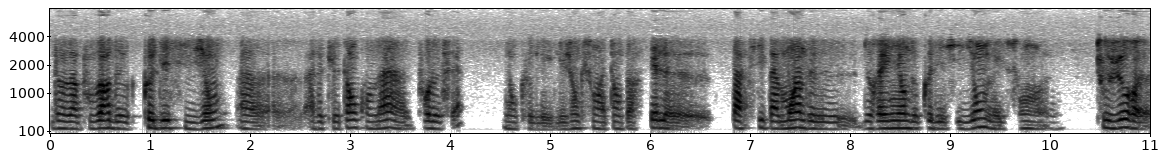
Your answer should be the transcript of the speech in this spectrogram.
dans un pouvoir de codécision avec le temps qu'on a pour le faire. Donc les, les, gens qui sont à temps partiel participent à moins de, de réunions de codécision, mais sont toujours euh,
